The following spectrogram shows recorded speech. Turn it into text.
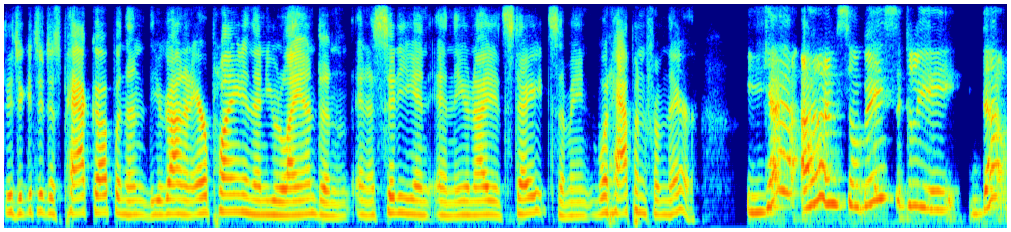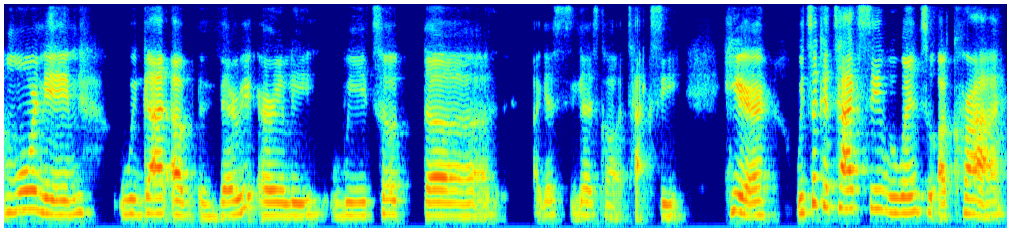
did you get to just pack up and then you got on an airplane and then you land in, in a city in, in the United States? I mean, what happened from there? Yeah, um, so basically that morning we got up very early. We took the, I guess you guys call it taxi here. We took a taxi, we went to Accra.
